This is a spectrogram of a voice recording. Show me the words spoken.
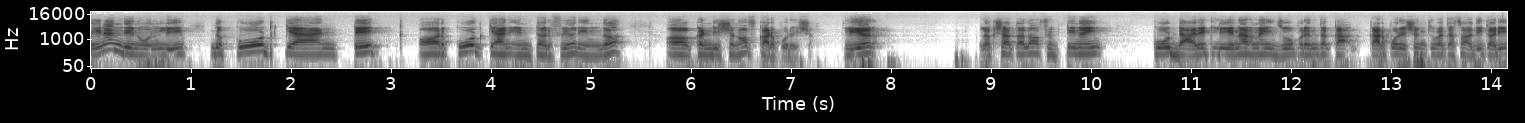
then and then only the court can take or court can interfere in the uh, condition of corporation clear लक्षात आलं फिफ्टी नाईन कोड डायरेक्टली येणार नाही जोपर्यंत का कॉर्पोरेशन किंवा त्याचा अधिकारी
